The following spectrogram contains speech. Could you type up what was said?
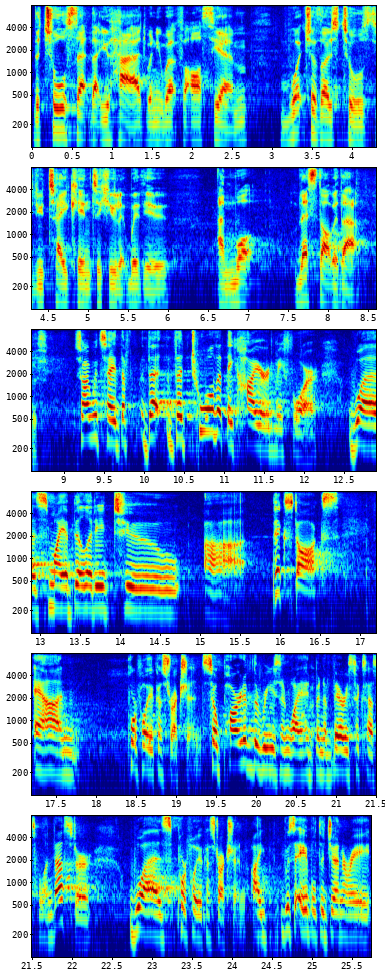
the tool set that you had when you worked for RCM, which of those tools did you take into Hewlett with you? And what, let's start with that. Let's. So I would say the, the, the, tool that they hired me for was my ability to uh, pick stocks and portfolio construction. So part of the reason why I had been a very successful investor was portfolio construction. I was able to generate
